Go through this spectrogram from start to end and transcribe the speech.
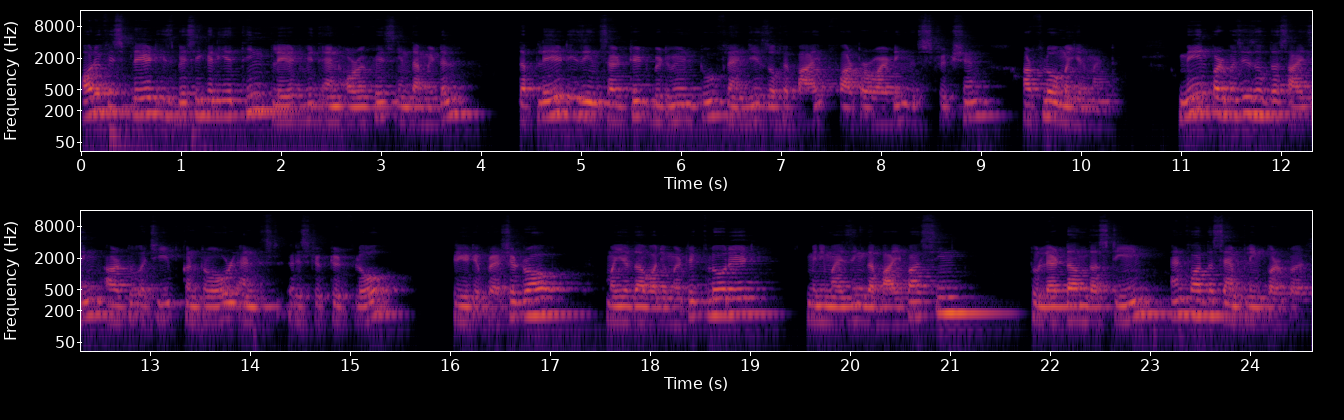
Orifice plate is basically a thin plate with an orifice in the middle. The plate is inserted between two flanges of a pipe for providing restriction or flow measurement. Main purposes of the sizing are to achieve controlled and restricted flow, create a pressure drop, measure the volumetric flow rate, minimizing the bypassing to let down the steam and for the sampling purpose.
